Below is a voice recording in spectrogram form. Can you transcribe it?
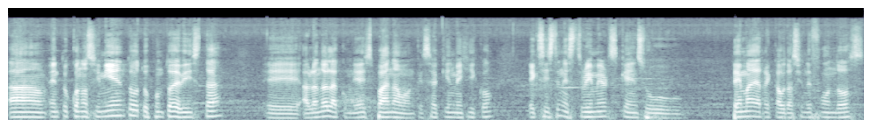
ah, en tu conocimiento, tu punto de vista, eh, hablando de la comunidad hispana o aunque sea aquí en México, existen streamers que en su tema de recaudación de fondos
